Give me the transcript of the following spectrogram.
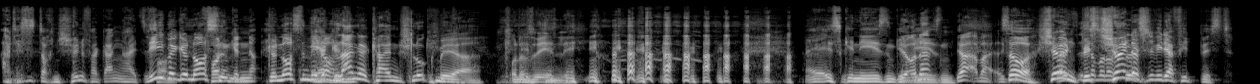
Ah, das ist doch eine schöne Vergangenheitsform. Liebe Genossen, geno genossen wir Er doch lange keinen Schluck mehr. Oder so ähnlich. Er ist genesen Ja, oder? gewesen. Ja, aber- So, schön. Bist schön, schön. dass du wieder fit bist.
